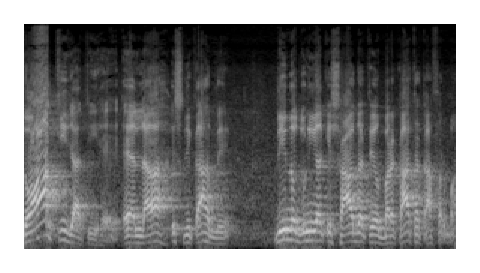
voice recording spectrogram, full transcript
دعا کی جاتی ہے، اے اللہ، اس نکاح میں دین و دنیا کی شہادت اور برکات عطا فرما۔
